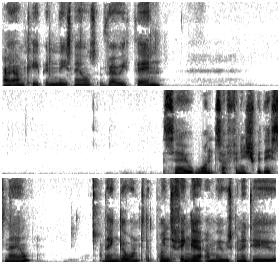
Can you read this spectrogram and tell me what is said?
I am keeping these nails very thin so once I finish with this nail then go on to the pointer finger and we was going to do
